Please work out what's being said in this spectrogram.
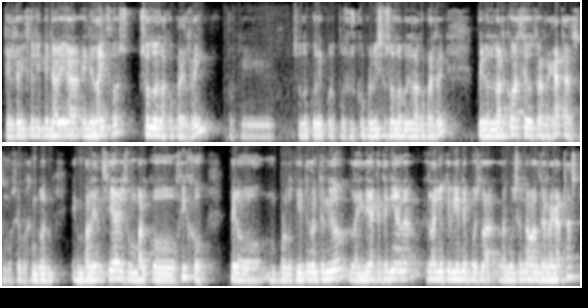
que el rey Felipe navega en el IFOS, solo en la Copa del Rey, porque solo puede, por, sus compromisos, solo puede la Copa del Rey, pero el barco hace otras regatas. No sé, por ejemplo, en, Valencia es un barco fijo, pero por lo que yo tengo entendido, la idea que tenían el año que viene, pues la, Comisión Naval de Regatas,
